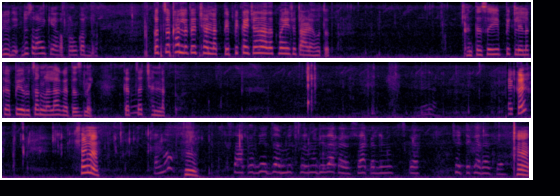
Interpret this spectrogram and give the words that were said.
घेऊ दे. दुसरं आहे की आपण करतो कच्चं खाल्लं तर छान लागते. पिकायच्या नादात मग याच्या ताळ्या होतात. आणि तसंही पिकलेलं का पेरू चांगला लागतच नाही. कच्चाच छान लागतो. काय काय? सांग ना. हम्म. साखर घ्यायचं मिक्सरमध्ये टाकायचं. साखर मिक्स कर छोटे करायचं. हां.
